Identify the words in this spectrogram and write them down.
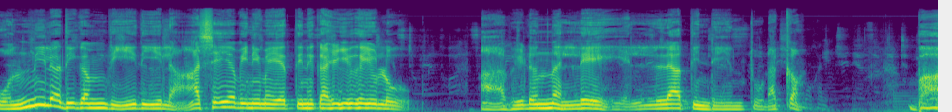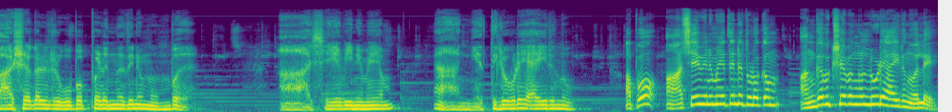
ഒന്നിലധികം രീതിയിൽ ആശയവിനിമയത്തിന് കഴിയുകയുള്ളൂ. അവിടുന്നല്ലേ എല്ലാത്തിന്റെയും തുടക്കം? ഭാഷകൾ രൂപപ്പെടുന്നതിന് മുമ്പ് ആശയവിനിമയം ആംഗ്യത്തിലൂടെയായിരുന്നു അപ്പോൾ ആശയവിനിമയത്തിന്റെ തുടക്കം അംഗവിക്ഷേപങ്ങളിലൂടെ ആയിരുന്നു അല്ലേ?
